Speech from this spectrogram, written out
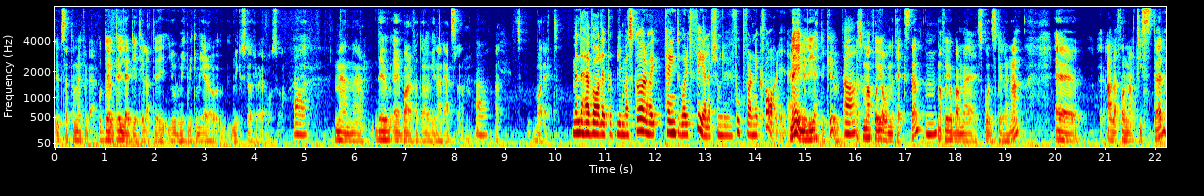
utsätta mig för det. Och det, det ledde ju till att jag gjorde mycket, mycket mer och mycket större och så. Ja, Men eh, det är bara för att övervinna rädslan. ja. Att vara rätt. Men det här valet att bli maskör kan ju inte varit fel eftersom du fortfarande är kvar i det. Nej, men det är jättekul. Ja. Alltså man får jobba med texten, man får jobba med skådespelarna, eh, alla former av artister,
